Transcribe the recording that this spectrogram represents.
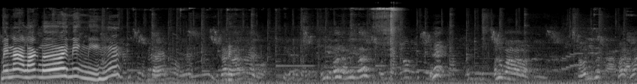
ไม่น่ารักเลยมิ่งนี่หึ มาลูกมามามาเอาวันนี้ดิมามามา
